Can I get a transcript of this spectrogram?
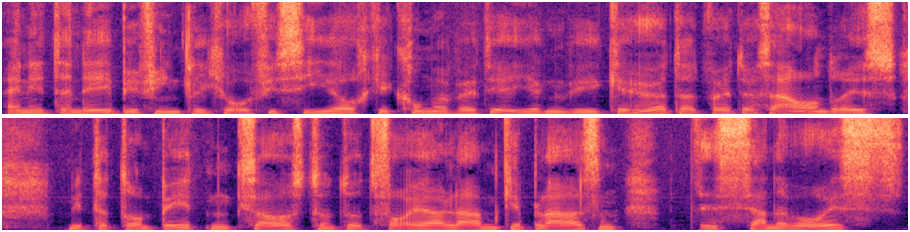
ein in der Nähe befindlicher Offizier auch gekommen, weil der irgendwie gehört hat, weil das ein anderer ist mit der Trompeten gesaust und dort Feueralarm geblasen. Das sind aber alles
